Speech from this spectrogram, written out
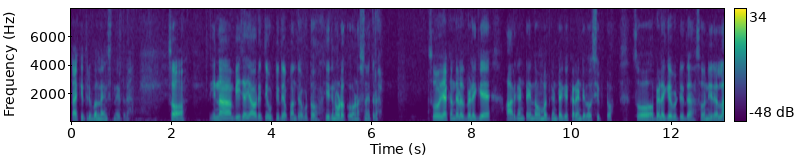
ಟಾಕಿ ತ್ರಿಬಲ್ ನೈನ್ ಸ್ನೇಹಿತರೆ. ಸೊ ಇನ್ನು ಬೀಜ ಯಾವ ರೀತಿ ಹುಟ್ಟಿದೆಯಪ್ಪ ಅಂತ ಹೇಳ್ಬಿಟ್ಟು ಈಗ ನೋಡೋಕೆ ಹೋಗೋಣ ಸ್ನೇಹಿತರೆ. ಸೊ ಯಾಕಂದೇಳಿದ್ರೆ ಬೆಳಗ್ಗೆ ಆರು ಗಂಟೆಯಿಂದ ಒಂಬತ್ತು ಗಂಟೆಗೆ ಕರೆಂಟ್ ಇರೋ ಶಿಫ್ಟು ಸೊ ಬೆಳಗ್ಗೆ ಬಿಟ್ಟಿದ್ದೆ. ಸೊ ನೀರೆಲ್ಲ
